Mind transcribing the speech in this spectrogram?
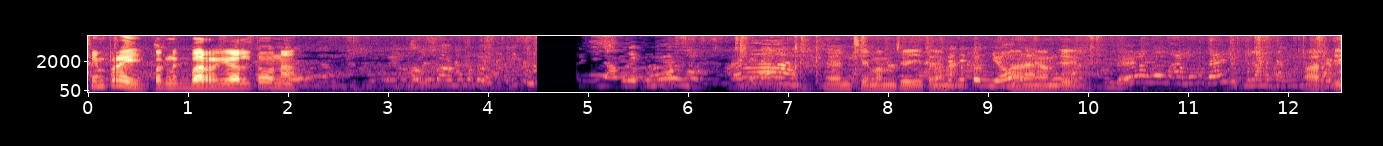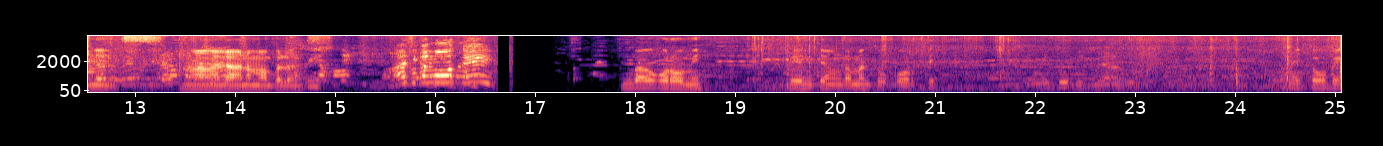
Siyempre, pag nag-burial to na. Yan si Ma'am Joy. Ito yung ano ni Ma'am Joy. oh. Party needs. Nangangailangan ng mga balloons. Ah, si Kamote! Yung bago ko, Romy. 20 ang laman, 240. May tubig, meron. May tubig.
